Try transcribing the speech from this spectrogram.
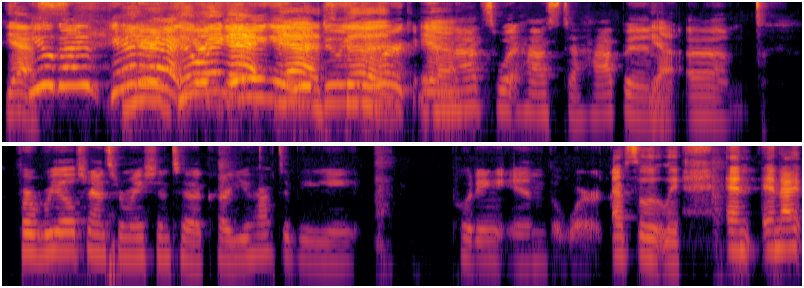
Yes. you guys get You're it. doing You're it. getting it. Yeah, You're doing the work. Yeah. And that's what has to happen. Yeah. Um, for real transformation to occur, you have to be putting in the work. absolutely and and i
